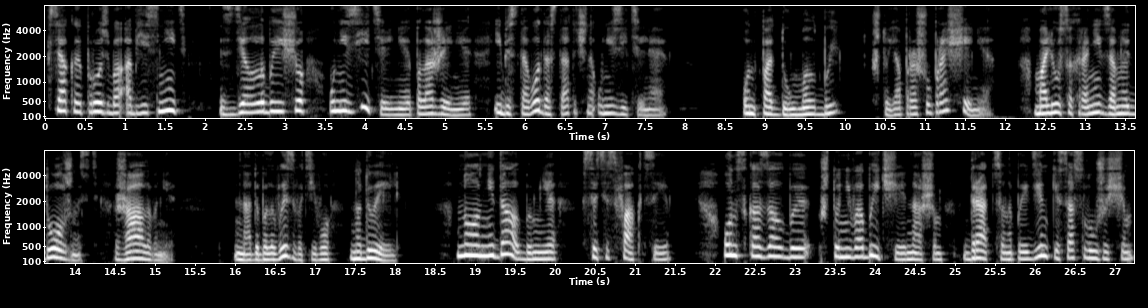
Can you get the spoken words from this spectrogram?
Всякая просьба объяснить сделала бы еще унизительнее положение, и без того достаточно унизительное. Он подумал бы, что я прошу прощения, молю сохранить за мной должность, жалование. Надо было вызвать его на дуэль. Но он не дал бы мне сатисфакции. Он сказал бы, что не в обычае нашем драться на поединке со служащим,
